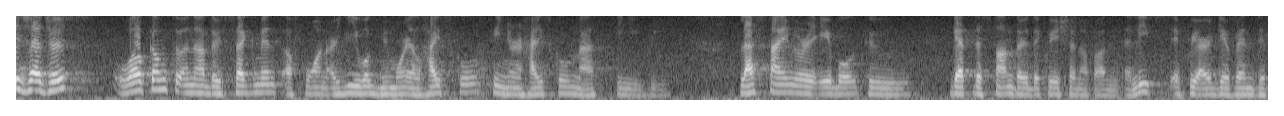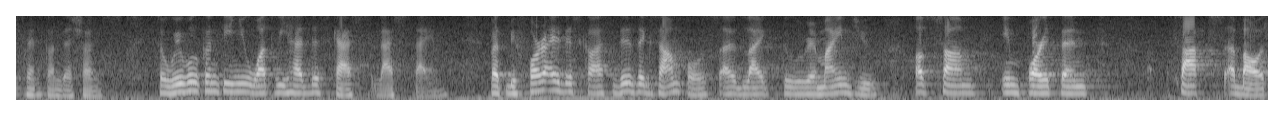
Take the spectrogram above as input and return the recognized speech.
juddgers! Welcome to another segment of Juan Arliwag Memorial High School Senior High School Math TV. Last time we were able to get the standard equation of an ellipse if we are given different conditions. So we will continue what we had discussed last time. But before I discuss these examples, I'd like to remind you of some important facts about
